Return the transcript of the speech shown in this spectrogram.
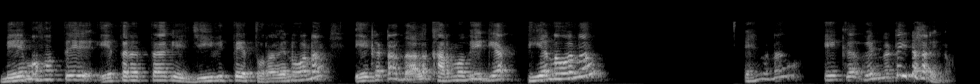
මේ මොහොතේ ඒතරත්තාගේ ජීවිතය තොර වෙනවා නම් ඒකට අදාළ කර්ම වේගයක් තියනවා නම් එහෙමනම් ඒක වෙන්නට ඉඩ හරිනවා.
